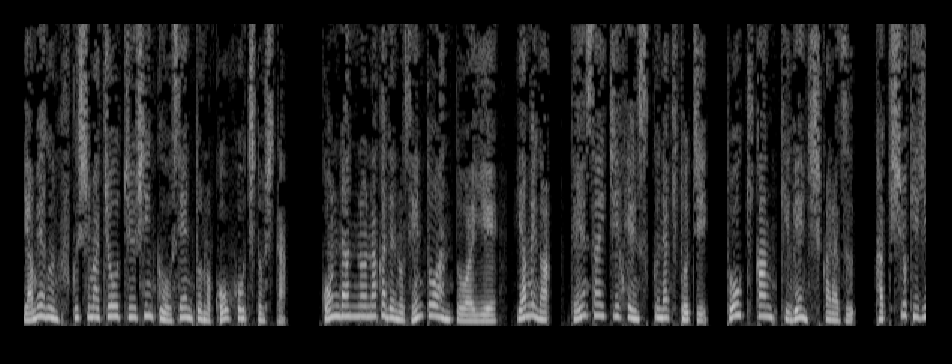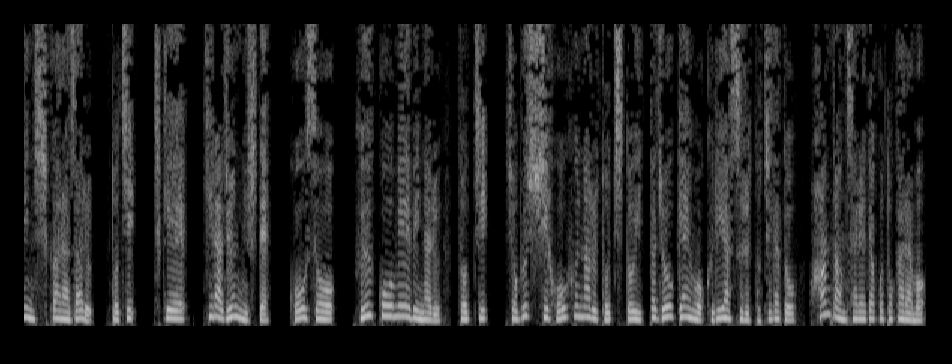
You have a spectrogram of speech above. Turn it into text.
八女郡福島町中心区を遷都の候補地とした。混乱の中での遷都案とはいえ、八女が天才地辺少なき土地、冬季間期原しからず、夏季初期人しからざる、土地、地形、平順にして、構想、風光明媚なる土地、諸物資豊富なる土地といった条件をクリアする土地だと判断されたことからも、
